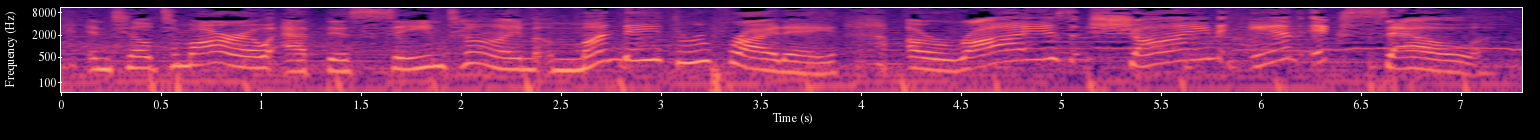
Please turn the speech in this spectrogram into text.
Until tomorrow at this same time, Monday through Friday, arise, shine, and excel.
